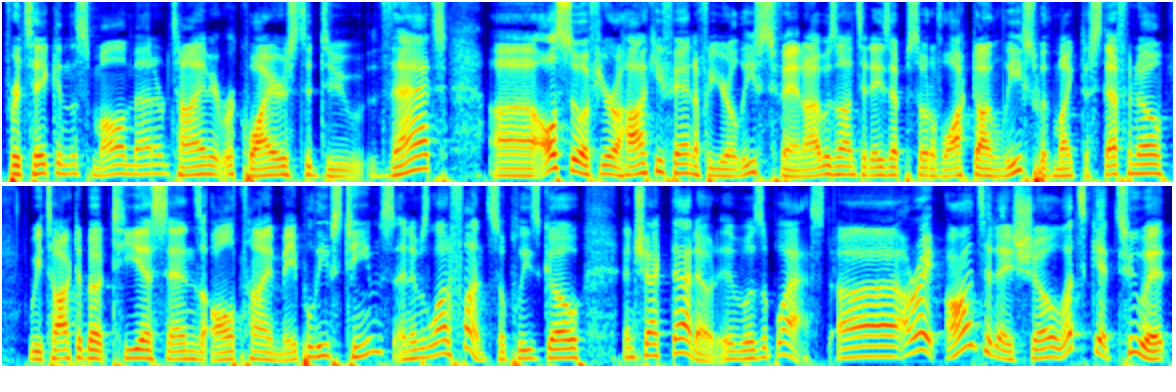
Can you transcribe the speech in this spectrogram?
for taking the small amount of time it requires to do that. Uh, also, if you're a hockey fan, if you're a Leafs fan, I was on today's episode of Locked On Leafs with Mike DeStefano. We talked about TSN's all-time Maple Leafs teams, and it was a lot of fun. So please go and check that out. It was a blast. Uh, all right, on today's show, let's get to it.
